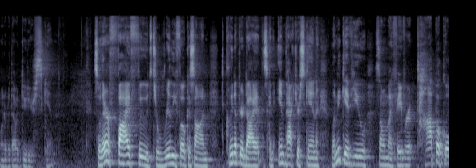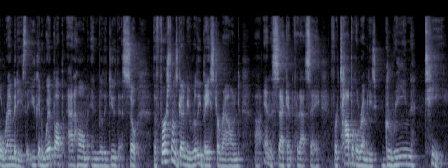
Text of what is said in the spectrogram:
Wonder what that would do to your skin. So there are five foods to really focus on to clean up your diet that's going to impact your skin. Let me give you some of my favorite topical remedies that you can whip up at home and really do this. So the first one's going to be really based around, uh, and the second for that say, for topical remedies, green tea.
